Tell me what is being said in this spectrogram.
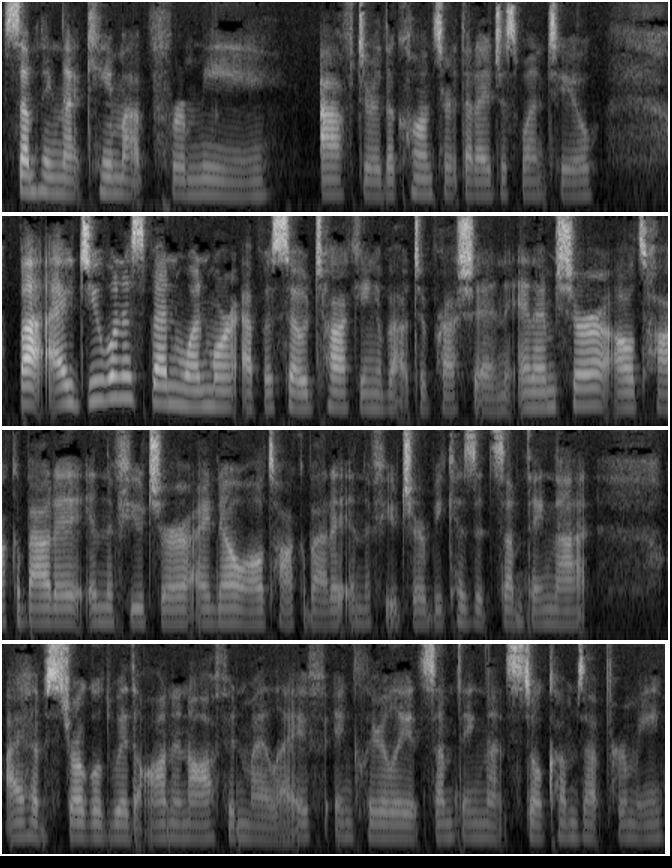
something that came up for me after the concert that I just went to. But I do want to spend one more episode talking about depression, and I'm sure I'll talk about it in the future. I know I'll talk about it in the future because it's something that I have struggled with on and off in my life, and clearly it's something that still comes up for me.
